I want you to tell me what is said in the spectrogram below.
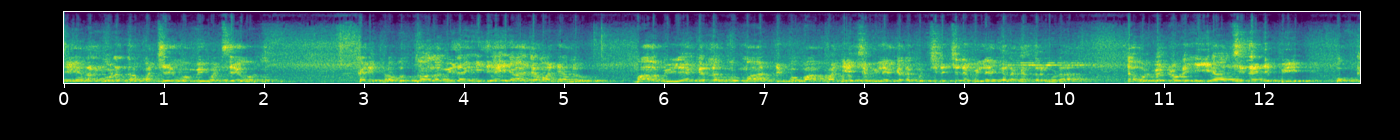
చేయాలని కూడా తమ మంచిదే మీకు మంచిదే కావచ్చు. కానీ ప్రభుత్వాల మీద ఇదే యాజమాన్యాలు మా విలేకరులకు మా మా పనిచేసే విలేకరులకు చిన్న చిన్న విలేకరులకు అందరూ కూడా డబుల్ బెడ్రూమ్ ఇవ్వాల్సిందని చెప్పి ఒక్క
